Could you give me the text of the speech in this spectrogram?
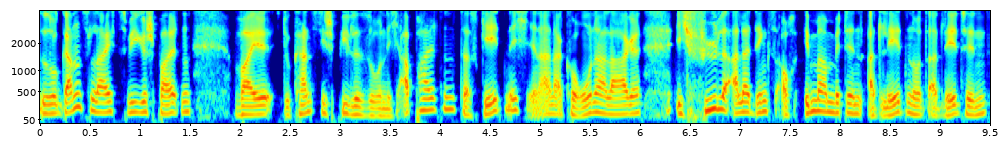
so ganz leicht zwiegespalten, weil du kannst die Spiele so nicht abhalten. Das geht nicht in einer Corona-Lage. Ich fühle allerdings auch immer mit den Athleten und Athletinnen,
